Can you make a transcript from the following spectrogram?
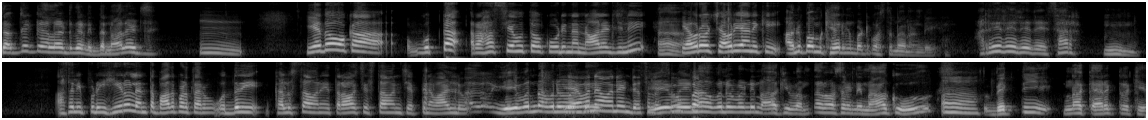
సబ్జెక్ట్ అలాంటిదండి ద నాలెడ్జ్. ఏదో ఒక గుప్త రహస్యంతో కూడిన నాలెడ్జ్ని ఎవరో చౌర్యానికి అనుపమ ఖేర్ని పట్టుకొస్తున్నానండి. అరే రే రే రే సార్. అసలు ఇప్పుడు ఈ హీరోలు ఎంత బాధపడతారు? వద్దని కలుస్తామని తర్వాత ఇస్తామని చెప్పిన వాళ్ళు. ఏమన్నా అవనండి అసలు ఏమైనా. అవనివ్వండి నాకు ఇవంతా అనవసరం అండి నాకు వ్యక్తి నా క్యారెక్టర్కి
